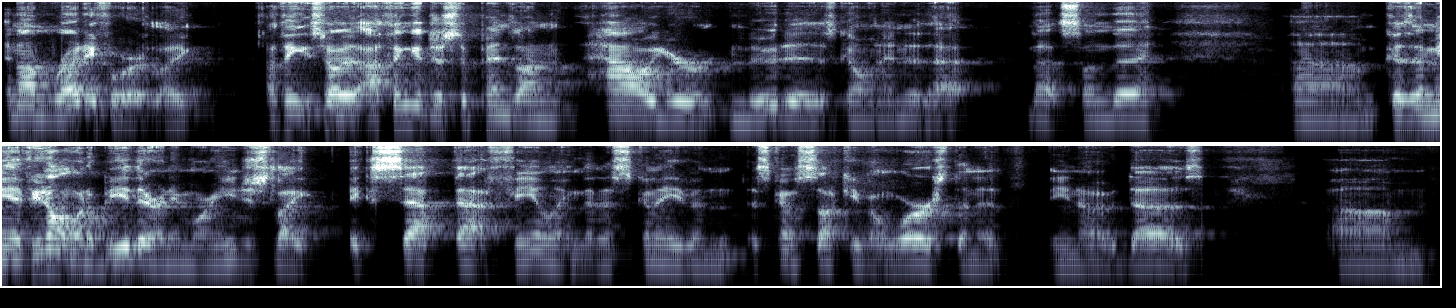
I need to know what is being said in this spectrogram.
and I'm ready for it. Like I think so. I think it just depends on how your mood is going into that that Sunday. Because um, I mean, if you don't want to be there anymore, and you just like accept that feeling, then it's gonna even it's gonna suck even worse than it you know it does. Um,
